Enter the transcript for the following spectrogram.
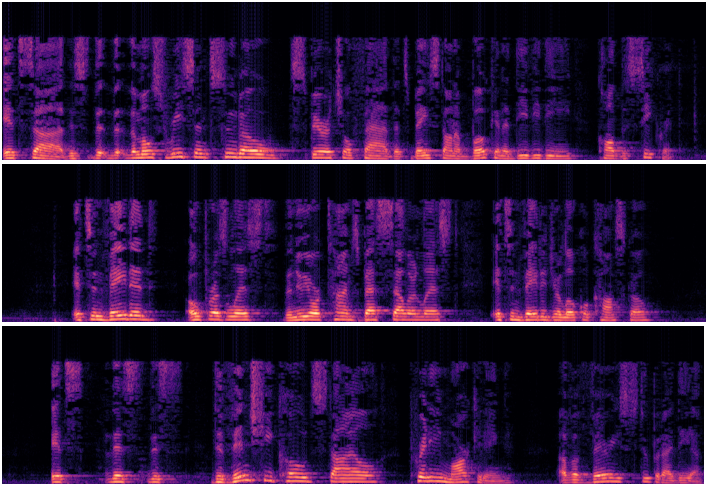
It's uh, this, the, the, the most recent pseudo spiritual fad that's based on a book and a DVD called The Secret. It's invaded Oprah's list, the New York Times bestseller list. It's invaded your local Costco. It's this, this Da Vinci Code style pretty marketing of a very stupid idea.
